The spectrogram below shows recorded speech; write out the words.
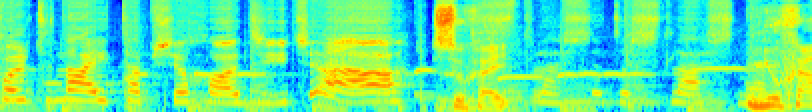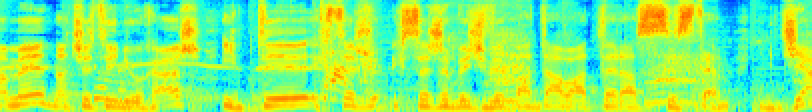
Fortnite'a przechodzić. A, Słuchaj, straszne to straszne. niuchamy, znaczy ty niuchasz i ty chcesz, chcesz żebyś wypadała teraz system. Gdzie,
